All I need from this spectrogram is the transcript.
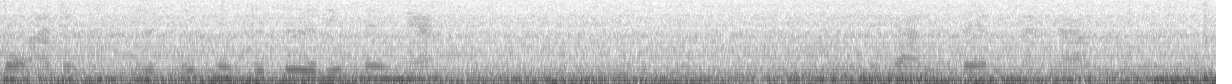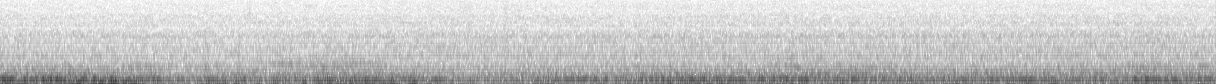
ตัวอาจจะอืดๆนิดนึงตื้อๆนิดนึงนะในการเซตนะครับอืมอืมช่วง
